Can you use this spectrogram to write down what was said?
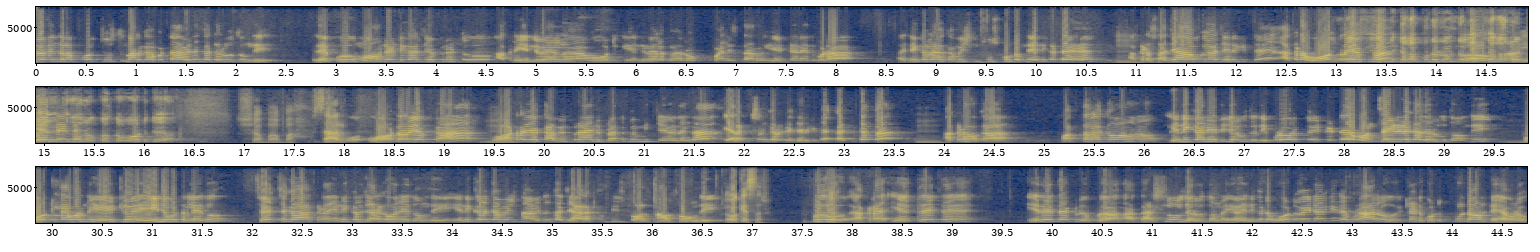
Pulivendula pole చూస్తున్నారు కాబట్టి ఆ విధంగా జరుగుతుంది. రేపు మోహన్ రెడ్డి గారు చెప్పినట్టు అక్కడ ఎన్ని వేల ఓటుకి ఎన్ని వేల రూపాయలు ఇస్తారు ఏంటి అనేది కూడా ఎన్నికల కమిషన్ చూసుకుంటుంది. ఎందుకంటే అక్కడ సజావుగా జరిగితే అక్కడ ఓటర్ ఎన్నికలప్పుడు రెండు లక్షల ఒక్కొక్క ఓటుకి. ఓటర్ యొక్క ఓటర్ యొక్క అభిప్రాయాన్ని ప్రతిబింబించే విధంగా ఎలక్షన్ కనుక జరిగితే ఖచ్చితంగా. అక్కడ ఒక కొత్త రకం ఎన్నిక అనేది జరుగుతుంది. ఇప్పటి వరకు ఏంటంటే వన్ సైడెడ్గా జరుగుతోంది. ఓట్లు ఎవరిని వేయట్లే వేయనివ్వటం లేదు స్వేచ్ఛగా అక్కడ ఎన్నికలు జరగవు అనేది ఉంది. ఎన్నికల కమిషన్ ఆ విధంగా జాగ్రత్తలు తీసుకోవాల్సిన అవసరం ఉంది. Okay sir. ఇప్పుడు అక్కడ ఏదైతే ఏదైతే ఇక్కడ ఇప్పుడు ఆ ఘర్షణలు జరుగుతున్నాయో ఎందుకంటే ఓటు వేయడానికి రేపు రారు. ఇట్లాంటి కొట్టుకుంటా ఉంటే ఎవరు?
